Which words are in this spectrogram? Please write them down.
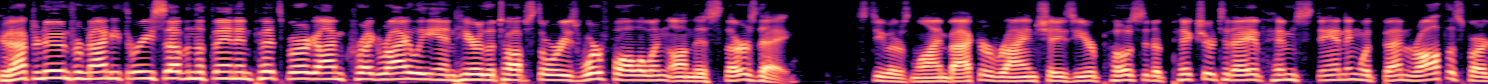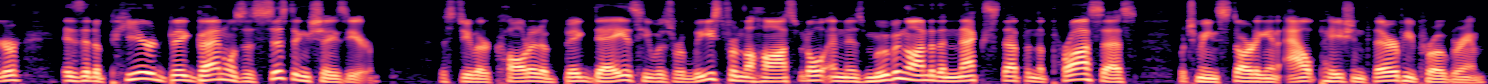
Good afternoon from 93.7 The Fan in Pittsburgh. I'm Craig Riley, and here are the top stories we're following on this Thursday. Steelers linebacker Ryan Shazier posted a picture today of him standing with Ben Roethlisberger as it appeared Big Ben was assisting Shazier. The Steeler called it a big day as he was released from the hospital and is moving on to the next step in the process, which means starting an outpatient therapy program.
